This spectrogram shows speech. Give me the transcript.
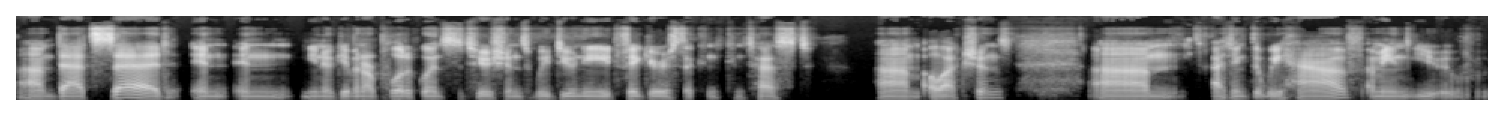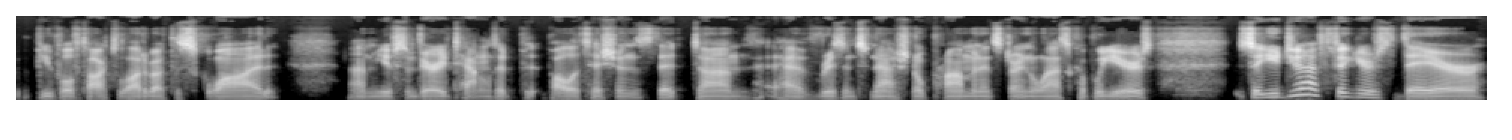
Um, that said, in in you know, given our political institutions, we do need figures that can contest um, elections. Um, I think that we have. I mean, you, people have talked a lot about the squad. Um, you have some very talented p- politicians that um, have risen to national prominence during the last couple years. So you do have figures there.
